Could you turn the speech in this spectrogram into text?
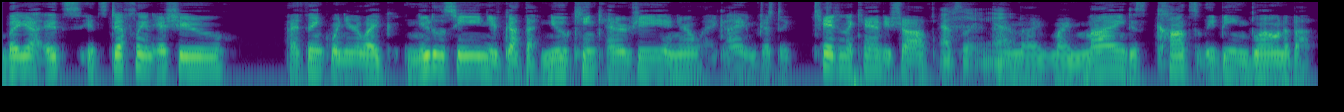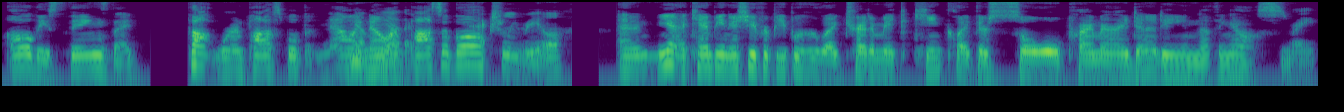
But yeah, it's it's definitely an issue. I think when you're like new to the scene, you've got that new kink energy, and you're like, I am just a kid in a candy shop, Absolutely. Yeah. and I, my mind is constantly being blown about all these things that I thought were impossible, but now I know yeah, they're possible. Actually real. And yeah, it can be an issue for people who like try to make kink like their sole primary identity and nothing else. Right.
